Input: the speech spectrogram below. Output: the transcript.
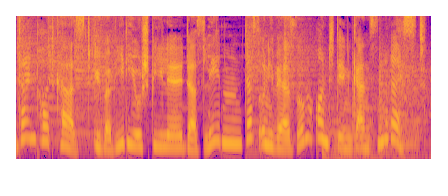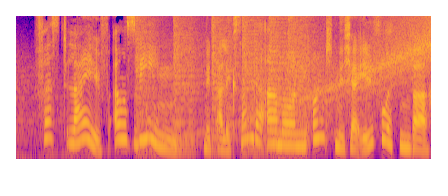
dein Podcast über Videospiele, das Leben, das Universum und den ganzen Rest. Fast live aus Wien mit Alexander Amon und Michael Furtenbach.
